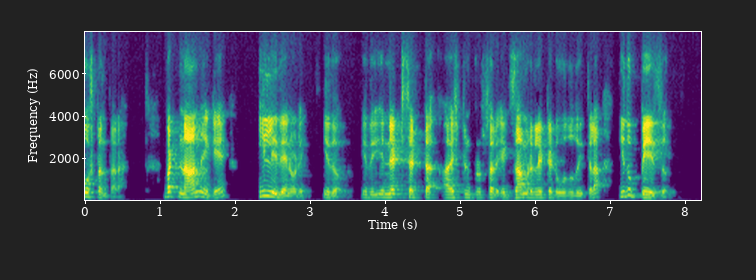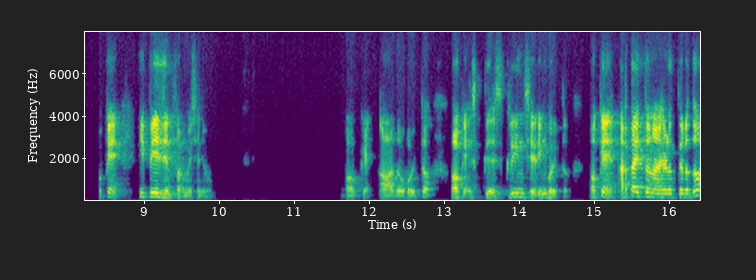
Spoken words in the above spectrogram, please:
ಪೋಸ್ಟ್ ಅಂತಾರ. ಬಟ್ ನನಗೆ ಇಲ್ಲಿದೆ ನೋಡಿ ಇದು ಇದು NET SET assistant professor exam related ಓದೋದು ಐತಲ್ಲ ಇದು ಪೇಜ್ ಓಕೆ ಈ ಪೇಜ್ ಇನ್ಫಾರ್ಮೇಶನ್ ಇವು. ಓಕೆ ಅದು ಹೋಯ್ತು. ಓಕೆ ಸ್ಕ್ರೀನ್ ಶೇರಿಂಗ್ ಹೋಯ್ತು. ಓಕೆ ಅರ್ಥ ಆಯ್ತು ನಾನು ಹೇಳುತ್ತಿರೋದು.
